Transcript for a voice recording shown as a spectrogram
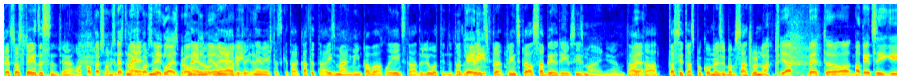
5.30. Jā, no, kā personiskais transports, viegli aizbraukt. Nē, nu, jā, nē, jā, bet, nē, vienkārši tas, ka tā katra tā izmaiņa, viņi pavāk līdz tādu ļoti, nu, tādu principā, principiālu sabiedrības izmaiņu. Ja? Tā jā. ir tā, tas ir tas, par ko mēs gribam sākt runāt. Jā, bet uh, attiecīgi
